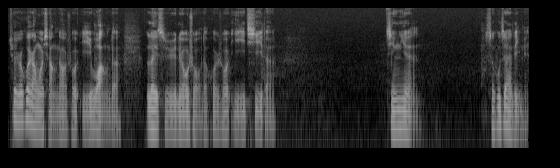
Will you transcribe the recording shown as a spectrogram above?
确实会让我想到说以往的，类似于留守的或者说遗弃的。经验似乎在里面，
